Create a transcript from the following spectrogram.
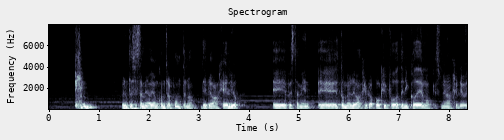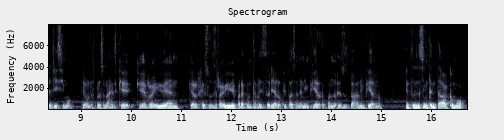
pero entonces también había un contrapunto, ¿no? Del Evangelio eh, pues también eh, tomé el Evangelio Apócrifo de Nicodemo, que es un evangelio bellísimo, de unos personajes que, que reviven, que Jesús revive para contar la historia de lo que pasa en el infierno cuando Jesús baja al infierno. Entonces intentaba como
